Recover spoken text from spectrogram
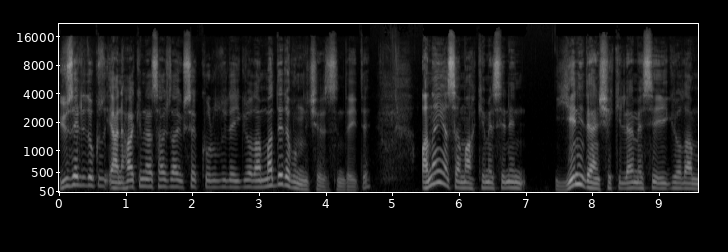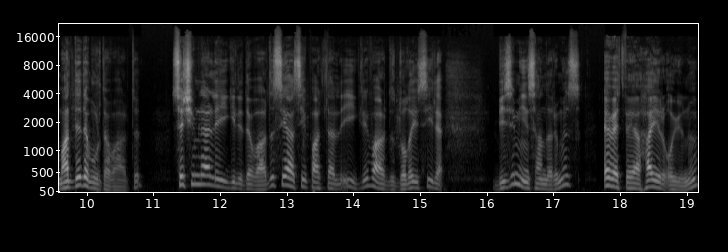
159 yani Hakimler Savcılar Yüksek Kurulu ile ilgili olan madde de bunun içerisindeydi. Anayasa Mahkemesi'nin yeniden şekillenmesiyle ilgili olan madde de burada vardı. Seçimlerle ilgili de vardı, siyasi partilerle ilgili vardı. Dolayısıyla bizim insanlarımız evet veya hayır oyunu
